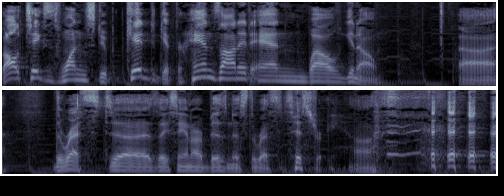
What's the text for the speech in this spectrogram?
All it takes is one stupid kid to get their hands on it, and, well, you know, uh, the rest, uh, as they say in our business, the rest is history. Uh,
